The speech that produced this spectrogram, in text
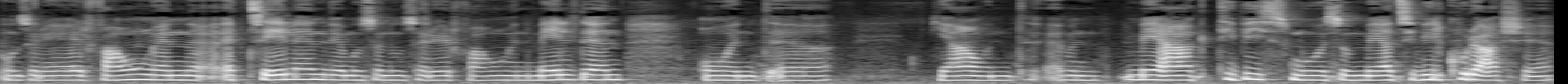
unsere Erfahrungen erzählen, wir müssen unsere Erfahrungen melden und äh, ja, und eben mehr Aktivismus und mehr Zivilcourage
